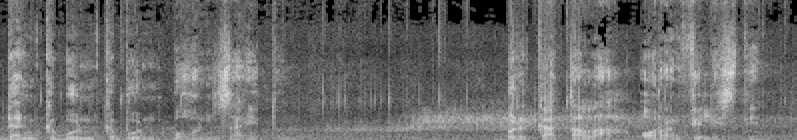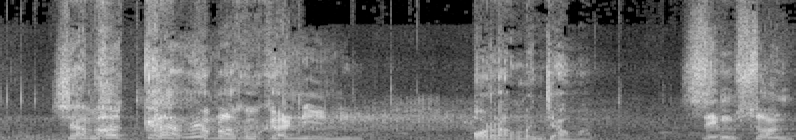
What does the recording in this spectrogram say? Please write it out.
dan kebun-kebun pohon zaitun. Berkatalah orang Filistin. Siapakah yang melakukan ini? Orang menjawab, Simpson,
